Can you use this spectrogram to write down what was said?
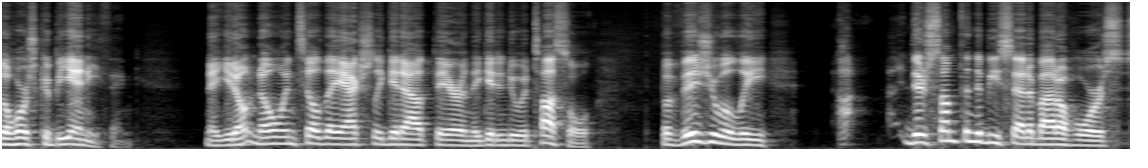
the horse could be anything. Now you don't know until they actually get out there and they get into a tussle, but visually, uh, there's something to be said about a horse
